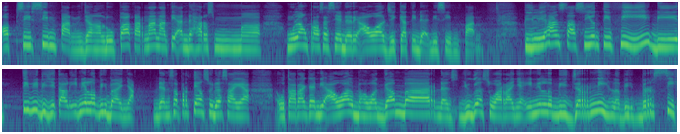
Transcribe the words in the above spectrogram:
opsi simpan. Jangan lupa karena nanti Anda harus mengulang prosesnya dari awal jika tidak disimpan. Pilihan stasiun TV di TV digital ini lebih banyak dan seperti yang sudah saya utarakan di awal bahwa gambar dan juga suaranya ini lebih jernih, lebih bersih.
